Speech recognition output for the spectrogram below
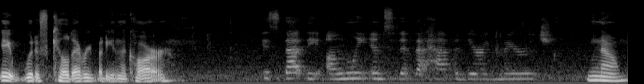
It would have killed everybody in the car. Is that the only incident that happened during the marriage? No.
